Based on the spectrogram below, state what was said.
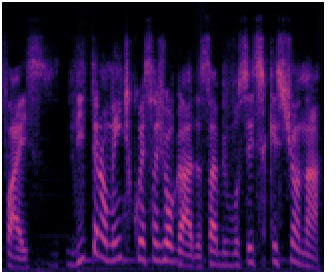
faz. Literalmente com essa jogada, sabe? Você se questionar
